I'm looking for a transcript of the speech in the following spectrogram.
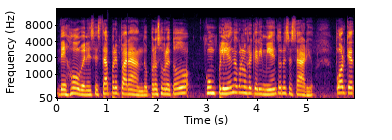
de jóvenes se está preparando, pero sobre todo cumpliendo con los requerimientos necesarios, porque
